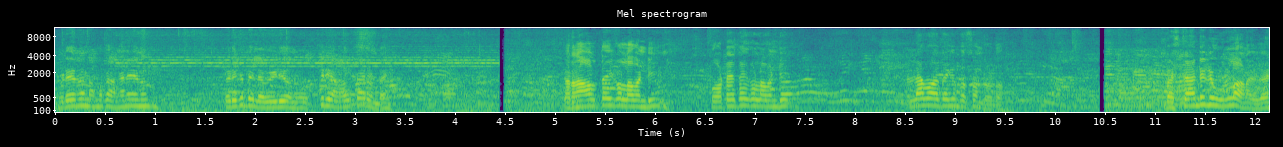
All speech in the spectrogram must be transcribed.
ഇവിടെയൊന്നും നമുക്ക് അങ്ങനെയൊന്നും എടുക്കത്തില്ല. വീഡിയോ ഒന്നും ഒത്തിരി ആൾക്കാരുണ്ട്. എറണാകുളത്തേക്കുള്ള വണ്ടി കോട്ടയത്തേക്കുള്ള വണ്ടി എല്ലാ ഭാഗത്തേക്കും ബസ്സുണ്ട് കേട്ടോ. ബസ് സ്റ്റാൻഡിന്റെ ഉള്ളാണ് ഇത്.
